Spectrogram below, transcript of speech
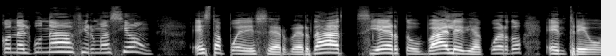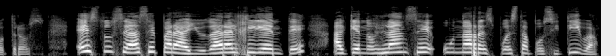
con alguna afirmación. Esta puede ser verdad, cierto, vale, de acuerdo, entre otros. Esto se hace para ayudar al cliente a que nos lance una respuesta positiva.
